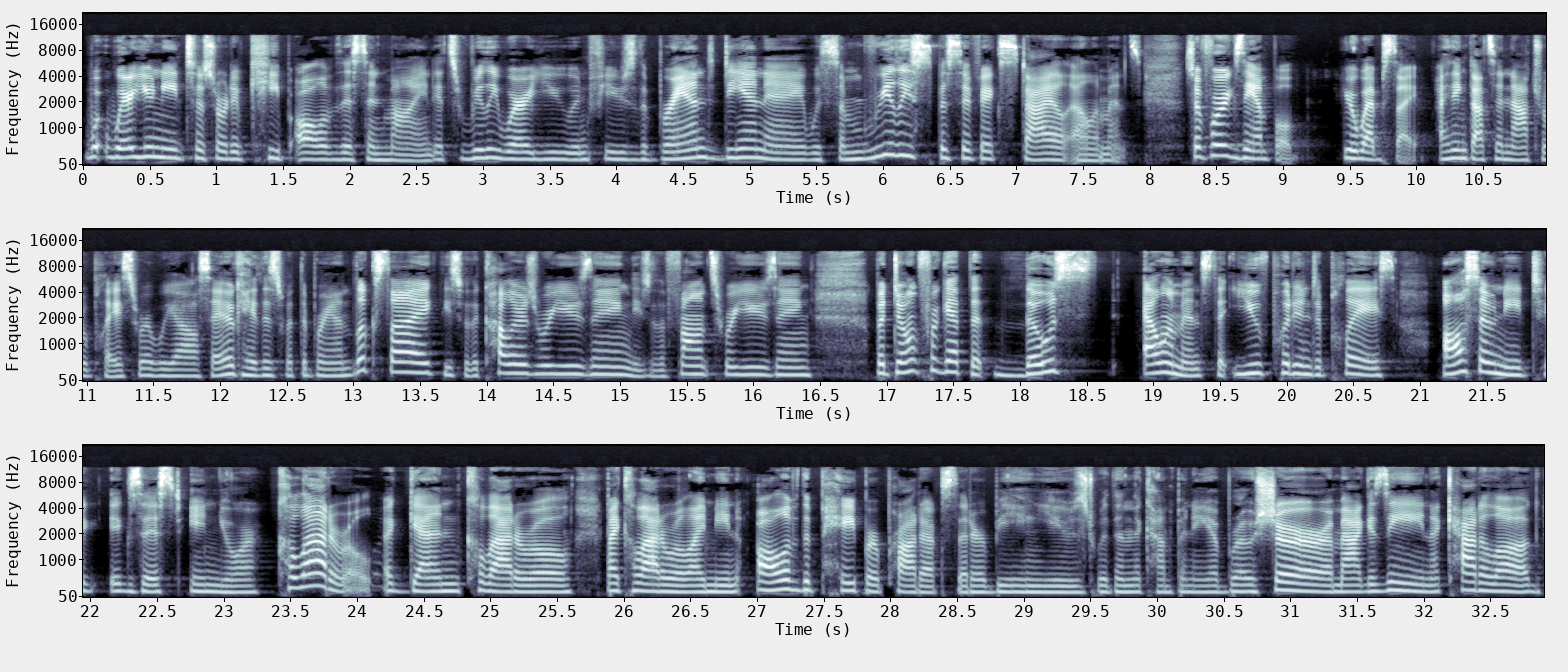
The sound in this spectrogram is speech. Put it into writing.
where you need to sort of keep all of this in mind. It's really where you infuse the brand DNA with some really specific style elements. So, for example, your website. I think that's a natural place where we all say, okay, this is what the brand looks like. These are the colors we're using. These are the fonts we're using. But don't forget that those elements that you've put into place also need to exist in your collateral. Again, collateral, by collateral, I mean all of the paper products that are being used within the company a brochure, a magazine, a catalog,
